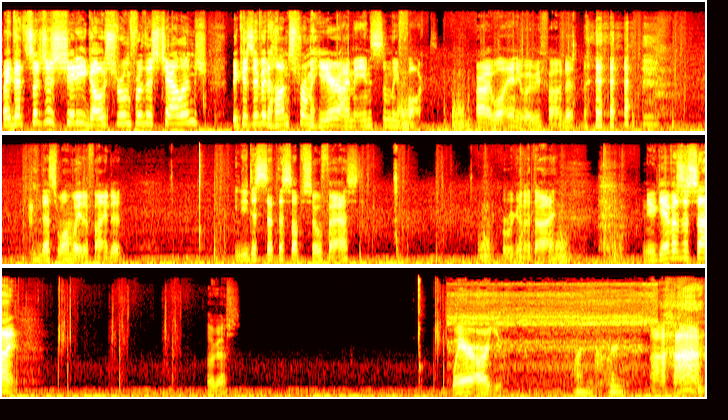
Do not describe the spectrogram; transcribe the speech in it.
Wait, that's such a shitty ghost room for this challenge. Because if it hunts from here, I'm instantly fucked. Alright, well, anyway, we found it. that's one way to find it. You need to set this up so fast. Or we're gonna die. Can you give us a sign? Hello, Ghost? Where are you? Aha!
